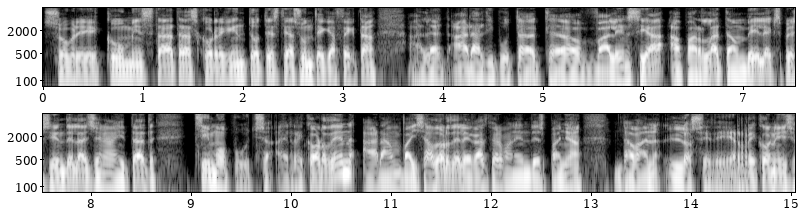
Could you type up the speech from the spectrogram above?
Sobre com està transcorreguent tot este assumpte que afecta a l'ara diputat eh, valencià. Ha parlat també l'expresident de la Generalitat, Ximo Puig. Recorden, ara ambaixador delegat permanent d'Espanya davant l'OCDE. Reconeix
